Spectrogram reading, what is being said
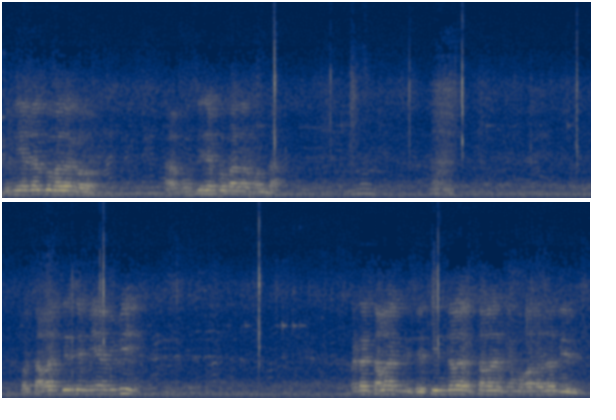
দুনিয়াদারকে বাজার করো, আর মুক্তি সাহেবকে বাজার মন্দা তালাক দিয়েছে মিয়া বিবি। এটা তালাক দিয়েছে। তিন তালাক তালাক মহারাজা দিয়ে দিচ্ছে।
